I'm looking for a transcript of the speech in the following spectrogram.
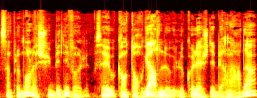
Simplement, là, je suis bénévole. Vous savez, quand on regarde le Collège des Bernardins,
